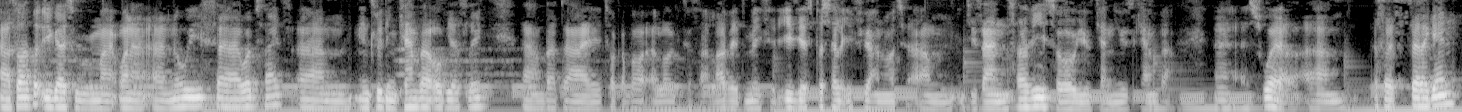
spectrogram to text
Uh, so I thought you guys might want to uh, know these uh, websites, um, including Canva, obviously, um, that I talk about a lot because I love it. it makes it easy, especially if you are not um, design savvy. So you can use Canva as well. Um, as I said again,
